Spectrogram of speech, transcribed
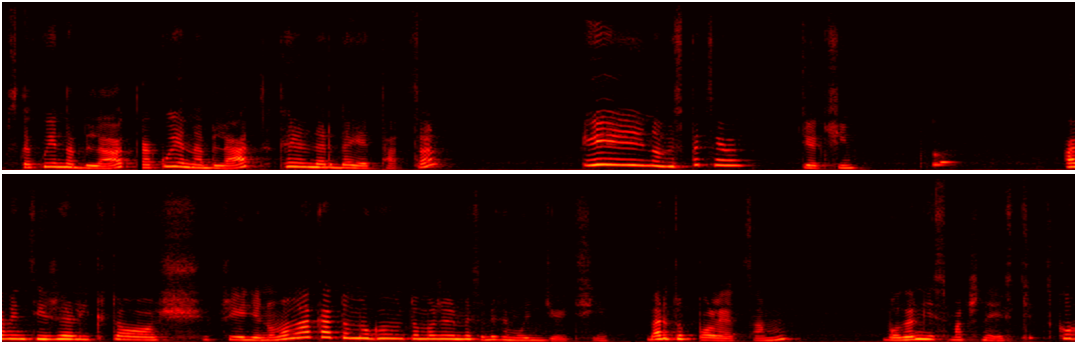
wskakuje na blat, wskakuje na blat, kelner daje tacę i dzieci. A więc jeżeli ktoś przyjedzie do mamaka, to, mogą, to możemy sobie zamówić dzieci. Bardzo polecam, bo ze mnie smaczne jest dziecko,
